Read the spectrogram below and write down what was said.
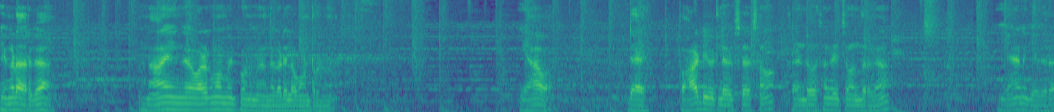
எங்கடா இருக்க? நான் இங்கே வழக்கமாக மீட் பண்ணுமே அந்த கடையில் உட்காந்துருக்கேன் ஏவா டே பாட்டி வீட்டில் விசேஷம் ரெண்டு வருஷம் கழிச்சு வந்திருக்கேன். ஏன்னு கேட்குற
